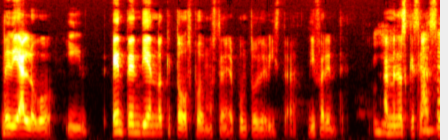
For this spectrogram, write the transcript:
de diálogo y entendiendo que todos podemos tener puntos de vista diferentes. A menos que sea Hace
